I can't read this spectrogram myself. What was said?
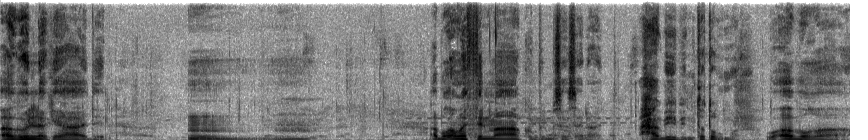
أقول لك يا عادل. مم. أبغى أمثل معاكم في المسلسلات حبيبي أنت تؤمر. وأبغى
